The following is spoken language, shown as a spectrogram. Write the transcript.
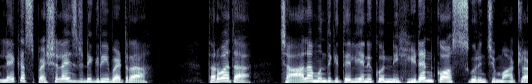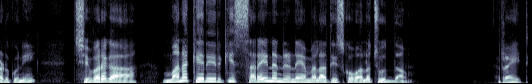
లేక స్పెషలైజ్డ్ డిగ్రీ బెటరా? తర్వాత చాలామందికి తెలియని కొన్ని హిడెన్ కాస్ట్స్ గురించి మాట్లాడుకుని చివరగా మన కెరీర్కి సరైన నిర్ణయం ఎలా తీసుకోవాలో చూద్దాం. రైట్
